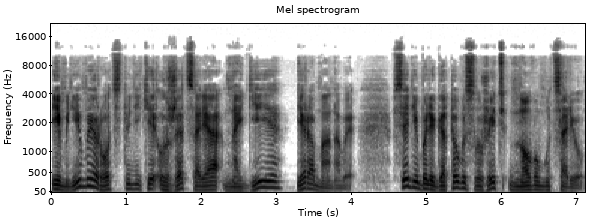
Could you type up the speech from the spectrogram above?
и мнимые родственники лже-царя Нагия и Романовы. Все они были готовы служить новому царю.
